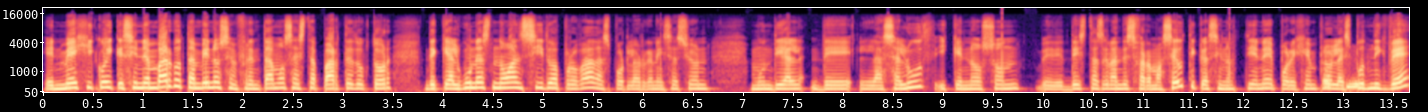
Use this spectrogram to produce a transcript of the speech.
en México y que sin embargo también nos enfrentamos a esta parte, doctor, de que algunas no han sido aprobadas por la Organización Mundial de la Salud y que no son eh, de estas grandes farmacéuticas, sino tiene, por ejemplo, la Sputnik V,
